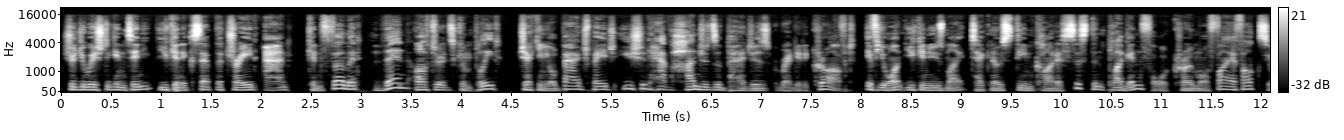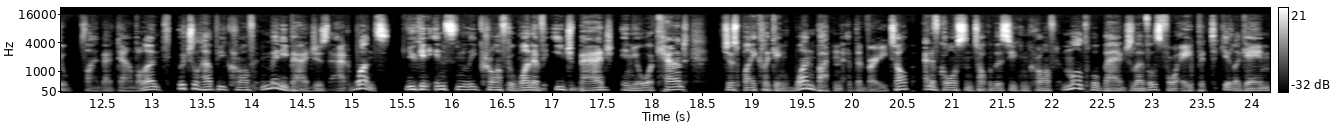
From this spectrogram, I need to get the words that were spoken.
Should you wish to continue, you can accept the trade and confirm it. Then, after it's complete, checking your badge page, you should have hundreds of badges ready to craft. If you want, you can use my TcNo Steam Card Assistant plugin for Chrome or Firefox, you'll find that down below, which will help you craft many badges at once. You can instantly craft one of each badge in your account just by clicking one button at the very top. And of course, on top of this, you can craft multiple badge levels for a particular game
